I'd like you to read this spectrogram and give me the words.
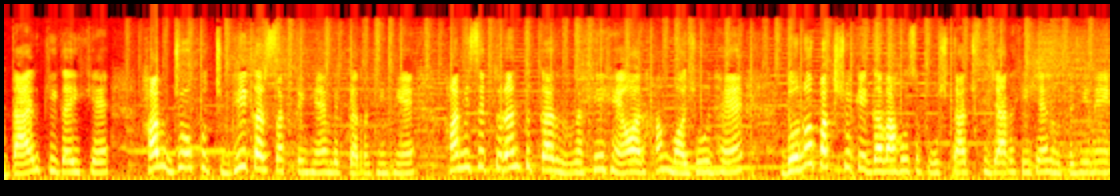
दायर की गई है। हम जो कुछ भी कर सकते हैं, वे कर रहे हैं। हम इसे तुरंत कर रहे हैं और हम मौजूद हैं। दोनों पक्षों के गवाहों से पूछताछ की जा रही है। रोहतगी ने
